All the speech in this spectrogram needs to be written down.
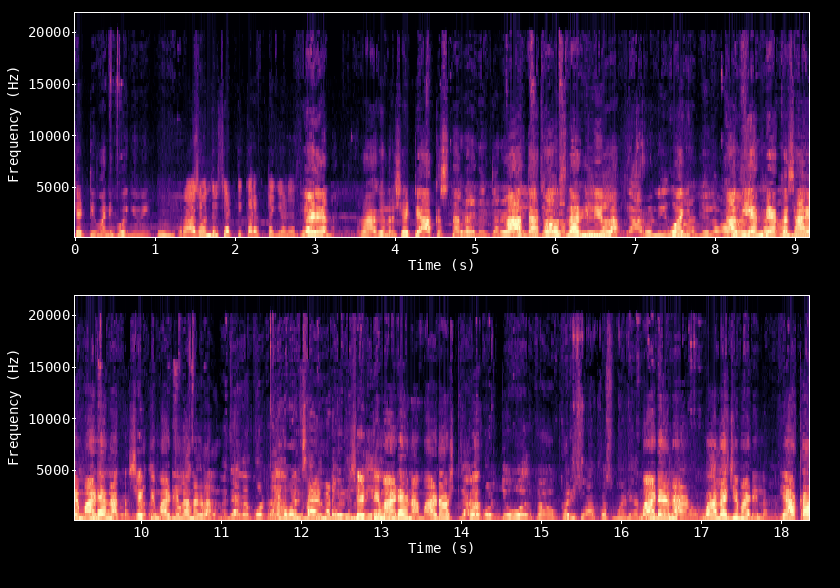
ಶೆಟ್ಟಿ ಮನೆಗೆ ಹೋಗಿವಿ. ರಾಘವೇಂದ್ರ ಶೆಟ್ಟಿ ಕರೆಕ್ಟ್ ಆಗಿ ಹೇಳ ಹೇಳ್ಯಾನ ರಾಘವೇಂದ್ರ ಶೆಟ್ಟಿ ಹಾಕಿಸ್ನಂದ ಆತ ಕೌನ್ಸಿಲರ್ ಇಲ್ಲಿ ಇಲ್ಲ ಹೋಗಿ. ನಾವೇನ್ ಬೇಕು ಸಹಾಯ ಮಾಡ್ಯಾನ ಆತ. ಶೆಟ್ಟಿ ಮಾಡಿಲ್ಲ ಅನ್ನಗಲ್ಲ. ಒಂದು ಸಹಾಯ ಮಾಡಬೇಕು ಶೆಟ್ಟಿ ಮಾಡ್ಯಾನ ಮಾಡೋಷ್ಟು ಮಾಡ್ಯಾನ ಬಾಲಾಜಿ ಮಾಡಿಲ್ಲ. ಯಾಕೆ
